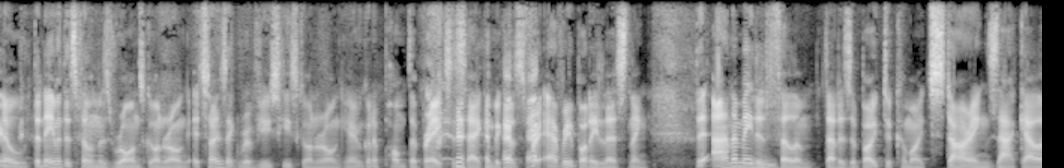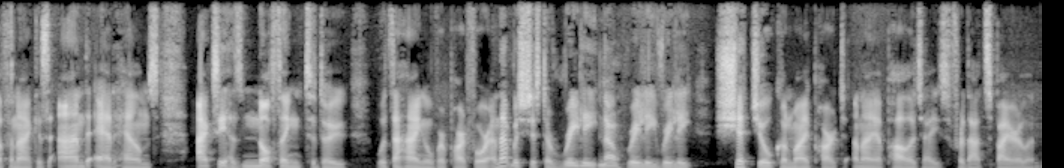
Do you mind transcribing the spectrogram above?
you know, the name of this film is Ron's Gone Wrong. It sounds like Reviewski's Gone Wrong here. I'm going to pump the brakes a second because for everybody listening, the animated Hmm. film that is about to come out starring Zach Galifianakis and Ed Helms actually has nothing to do with The Hangover Part 4. And that was just a really, No. really, really shit joke on my part. And I apologize for that spiraling.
